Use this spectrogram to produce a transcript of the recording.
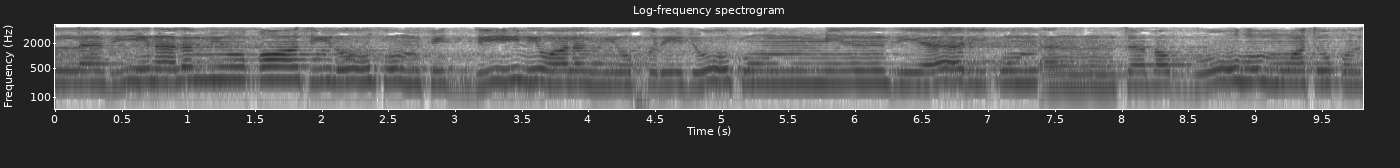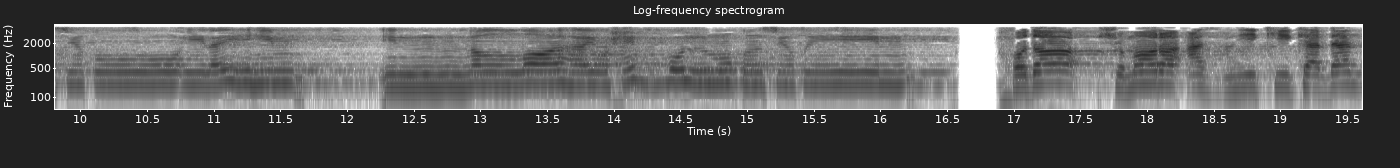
الذين لم يقاتلوكم في الدين ولم يخرجوكم من دياركم أن تبروهم وتقسطوا إليهم إن الله يحب المقسطين. خدا شما را از نیکی کردن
